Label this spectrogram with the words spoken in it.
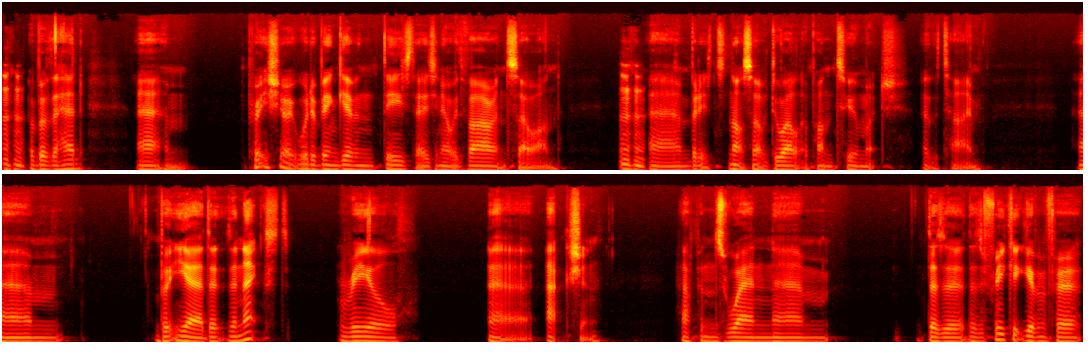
mhm. above the head. Um, pretty sure it would have been given these days, you know, with VAR and so on. Mhm. Um, but it's not sort of dwelt upon too much at the time. Um, but yeah, the the next real uh, action happens when um, there's a there's a free kick given for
